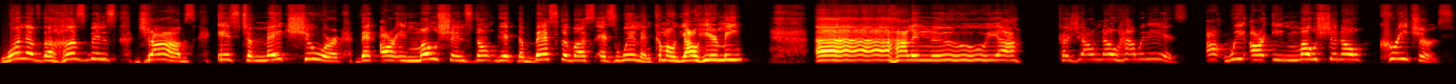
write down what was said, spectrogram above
one of the husband's jobs is to make sure that our emotions don't get the best of us as women. Come on, y'all hear me? Uh, hallelujah. Cuz y'all know how it is are, we are emotional creatures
